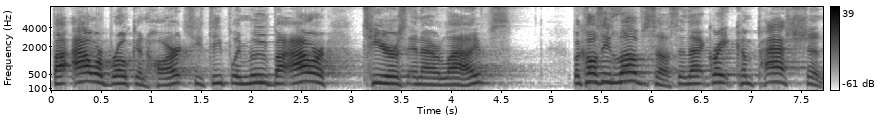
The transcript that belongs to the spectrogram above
by our broken hearts. He's deeply moved by our tears in our lives because he loves us in that great compassion.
